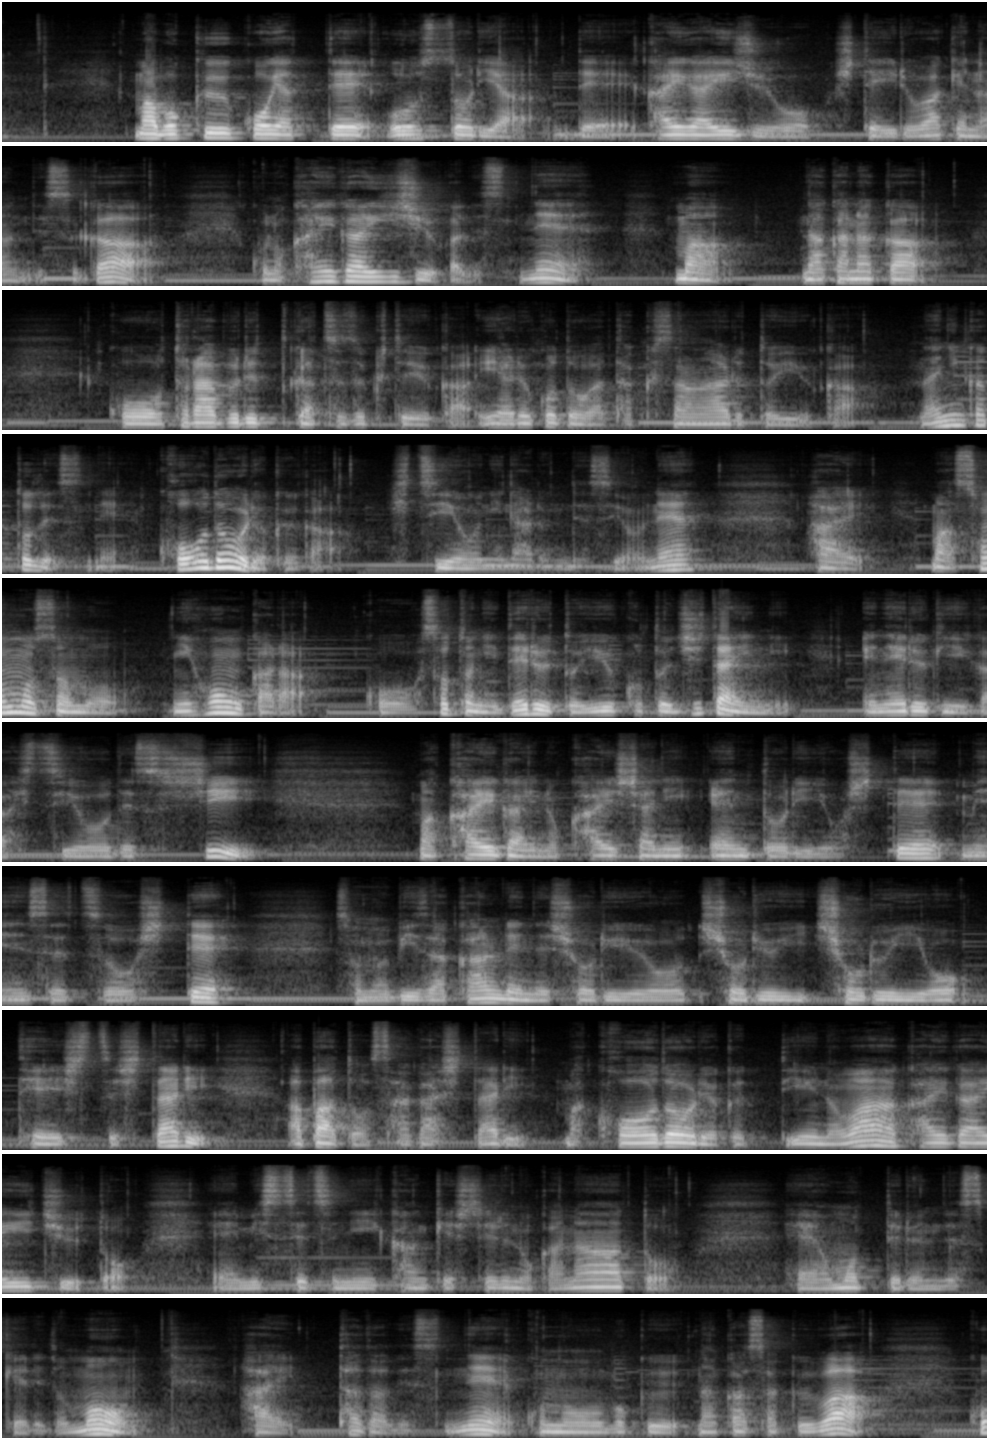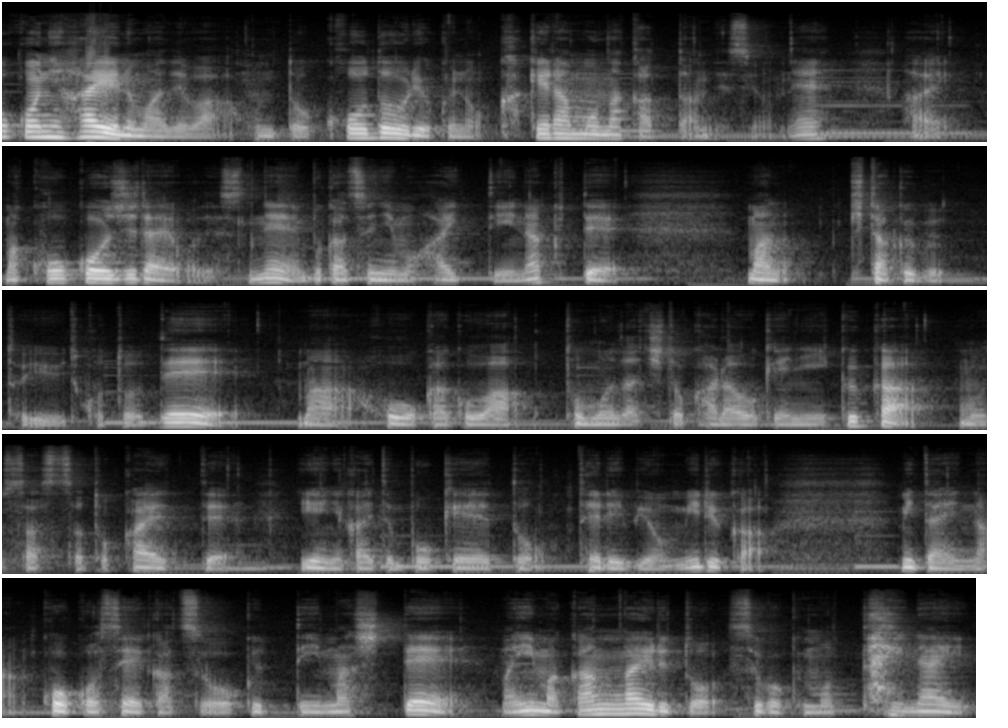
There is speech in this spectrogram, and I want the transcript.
まあ、僕こうやってオーストリアで海外移住をしているわけなんですがこの海外移住がですねまあなかなかこうトラブルが続くというかやることがたくさんあるというか何かとですね行動力が必要になるんですよね。はい。まあそもそも日本からこう外に出るということ自体にエネルギーが必要ですしまあ、海外の会社にエントリーをして面接をしてそのビザ関連で書類を書類書類を提出したりアパートを探したり、まあ、行動力っていうのは海外移住と、え、密接に関係してるのかなと、え、思ってるんですけれども、はい、ただですねこの僕中作は高校に入るまでは本当行動力のかけらもなかったんですよね。はいまあ、高校時代はですね部活にも入っていなくて、まあ、帰宅部ということで、まあ、放課後は友達とカラオケに行くかもうさっさと帰って家に帰ってボケーとテレビを見るかみたいな高校生活を送っていまして、まあ、今考えるとすごくもったいない、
